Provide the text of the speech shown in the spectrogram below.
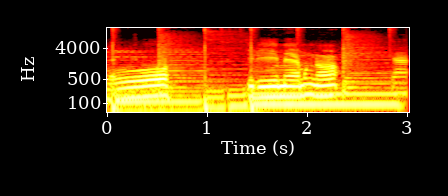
โอ้ดีดีๆแม่มึงเนาะจ้า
